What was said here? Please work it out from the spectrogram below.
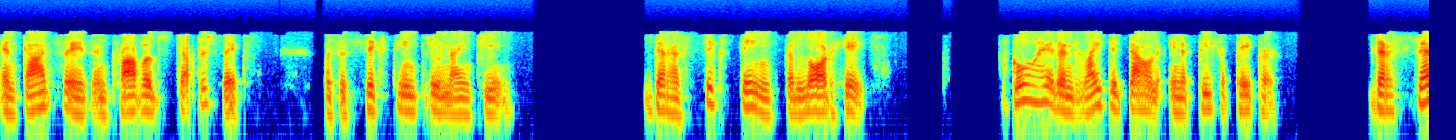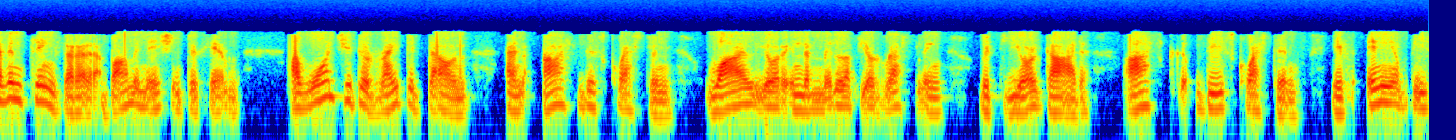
And God says in Proverbs chapter 6, verses 16 through 19, there are six things the Lord hates go ahead and write it down in a piece of paper. There are seven things that are abomination to him. I want you to write it down and ask this question while you're in the middle of your wrestling with your God. Ask these questions if any of these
